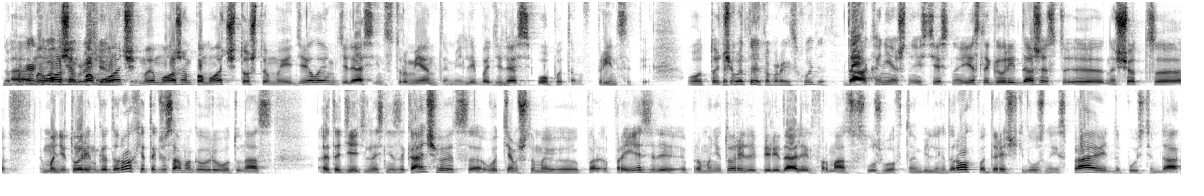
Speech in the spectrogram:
Но пока э, мы, можем помочь, мы можем помочь то, что мы делаем, делясь инструментами, либо делясь опытом, в принципе. Вот, то, так чем... вот это происходит? Да, конечно, естественно. Если говорить даже э, насчет э, мониторинга дорог, дорог, я так же само говорю, вот у нас эта деятельность не заканчивается вот тем, что мы э, проездили, э, промониторили, передали информацию службу автомобильных дорог, подрядчики должны исправить, допустим, да,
